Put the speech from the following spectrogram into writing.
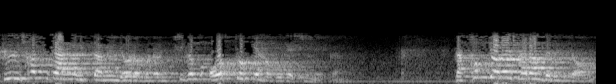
그 현장에 있다면 여러분은 지금 어떻게 하고 계십니까? 자, 성경의 사람들은요,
